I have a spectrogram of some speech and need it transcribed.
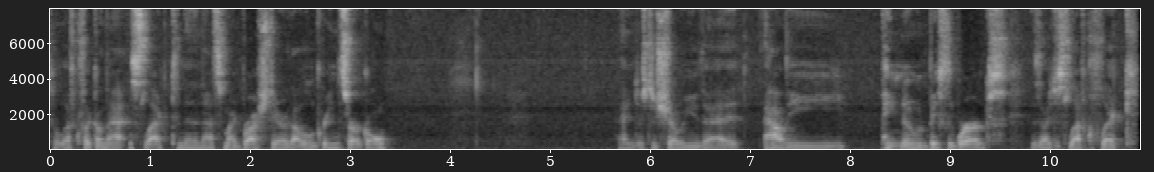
So left click on that, select, and then that's my brush there, that little green circle. And just to show you that it, how the paint node basically works is I just left click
